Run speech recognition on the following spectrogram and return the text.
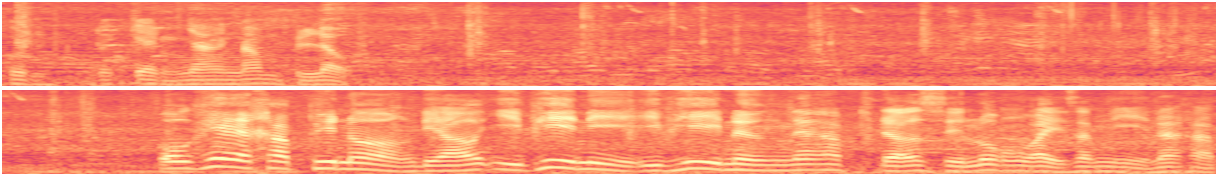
คุณเดี๋ยวแก่งยางน้ำไปแล้วโอเคครับพี่น้องเดี๋ยวอีพี่นี่อีพี่หนึ่งนะครับ เดี๋ยวสิลงไว้สำนีนะครับ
